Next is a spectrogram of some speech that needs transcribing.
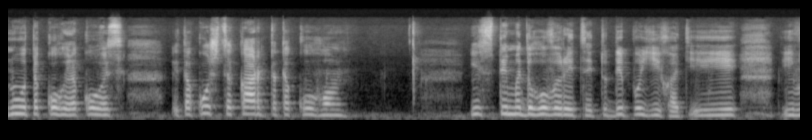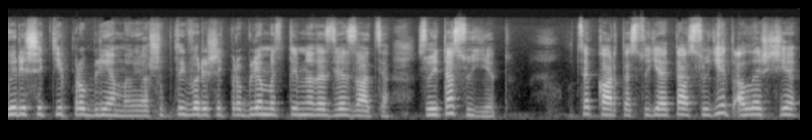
ну, такого якогось, і також це карта такого. І з тими договоритися, і туди поїхати, і, і вирішити ті проблеми. А щоб ти вирішити проблеми, з тим треба зв'язатися. Суєта суєт. Оце карта суєта суєт, але ще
